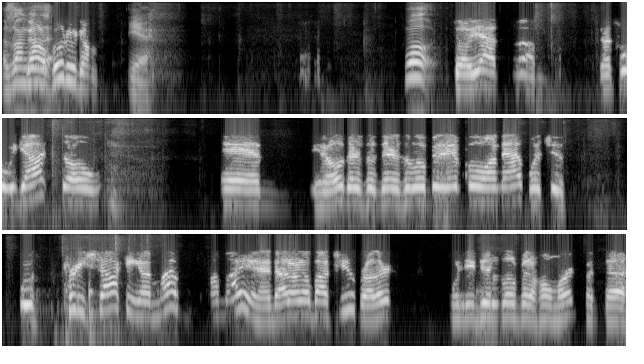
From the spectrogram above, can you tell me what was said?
As long No, as voodoo doll. yeah. Well, So yeah, um, that's what we got. So, and you know, there's a there's a little bit of info on that, which is was pretty shocking on my on my end. I don't know about you, brother, when you did a little bit of homework, but uh,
